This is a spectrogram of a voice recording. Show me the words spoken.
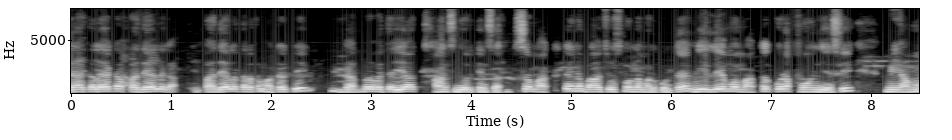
లేక లేక పదేళ్ళగా పదేళ్ళ తర్వాత మా అక్కకి గర్భవతి అయ్యే ఛాన్స్ దొరికింది సార్. సో మా అక్కకైనా బాగా చూసుకుందాం అనుకుంటే వీళ్ళేమో మా అక్కకు కూడా ఫోన్ చేసి మీ అమ్మ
